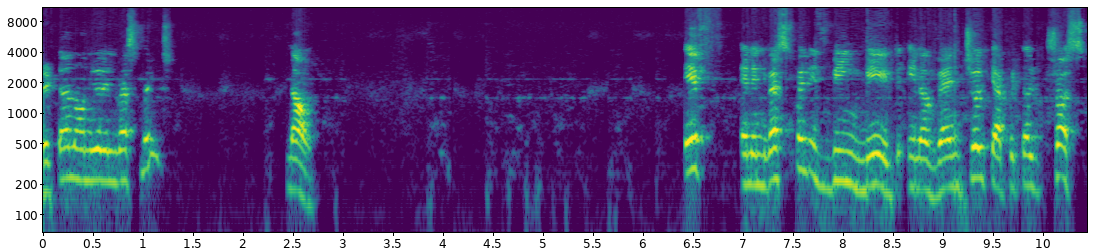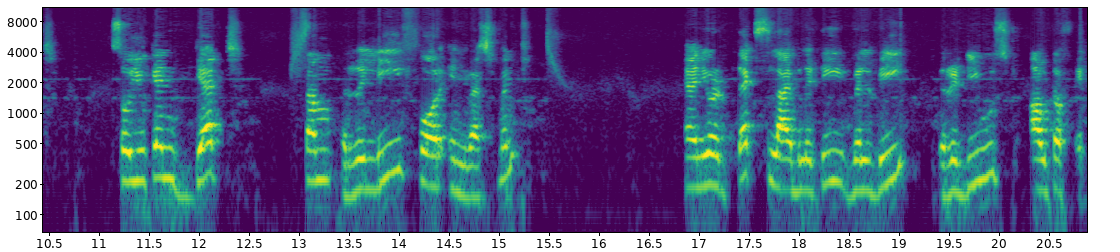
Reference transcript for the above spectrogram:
return on your investment. Now, if an investment is being made in a venture capital trust, so you can get some relief for investment and your tax liability will be reduced out of it.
